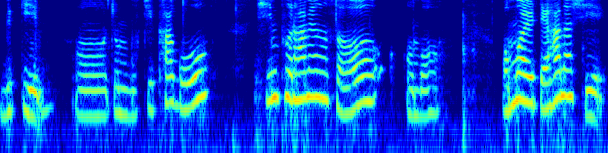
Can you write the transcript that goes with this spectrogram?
느낌, 어, 좀 묵직하고 심플하면서 어, 뭐 업무할 때 하나씩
